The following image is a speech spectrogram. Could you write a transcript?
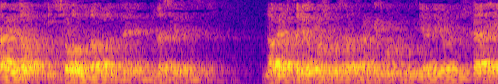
a Avilón y solo dura, durante, dura siete meses. No habíamos tenido, por supuesto, el franquismo ningún diario en Euskadi y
